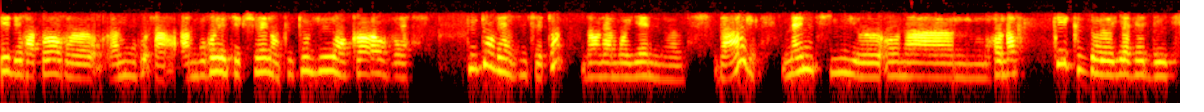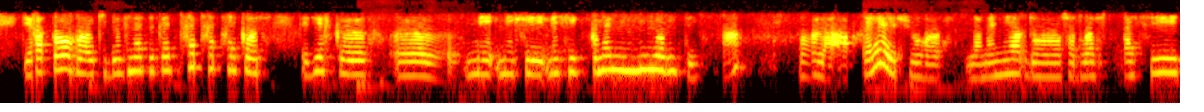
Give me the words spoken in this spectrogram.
des rapports euh, amoureux, enfin, amoureux et sexuels ont plutôt lieu encore vers plutôt vers 17 ans dans la moyenne euh, d'âge, même si euh, on a remarqué qu'il y avait des, des rapports qui devenaient peut-être très très précoces. C'est-à-dire que, euh, mais, mais c'est mais c'est quand même une minorité. Hein. Voilà. Après, sur euh, la manière dont ça doit se passer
